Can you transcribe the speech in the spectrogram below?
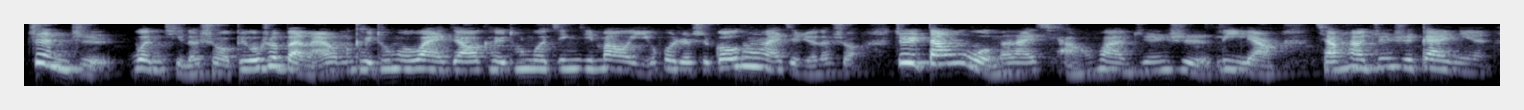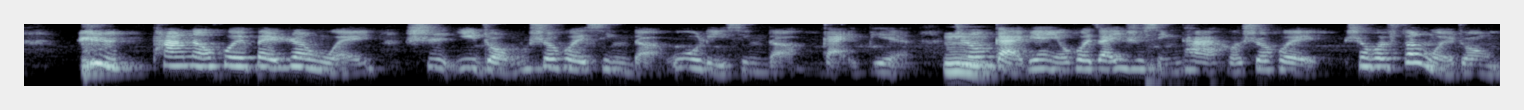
政治问题的时候，比如说本来我们可以通过外交、可以通过经济贸易或者是沟通来解决的时候，就是当我们来强化军事力量、强化军事概念。它呢会被认为是一种社会性的、物理性的改变，这种嗯改变也会在意识形态和社会社会氛围中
